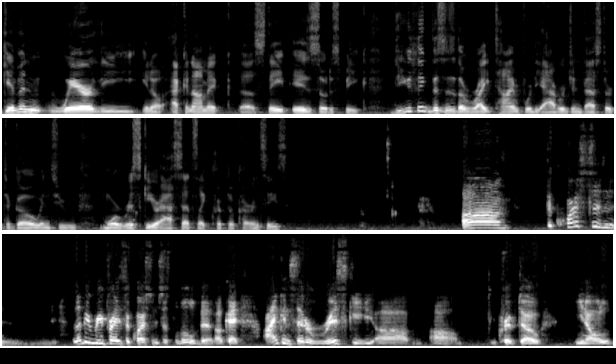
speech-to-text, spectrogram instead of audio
given where the you know economic uh, state is, so to speak, do you think this is the right time for the average investor to go into more riskier assets like cryptocurrencies? Uh, the question. Let me rephrase the question just a little bit. Okay, I consider risky uh, uh, crypto you know,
